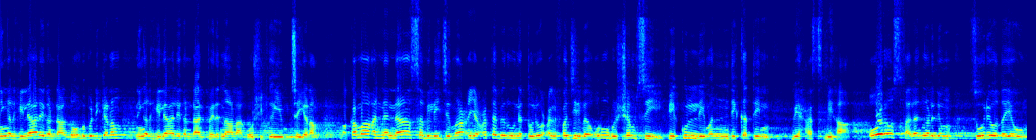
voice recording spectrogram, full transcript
നിങ്ങൾ ഹിലാൽ കണ്ടാൽ നോമ്പ് പിടിക്കണം നിങ്ങൾ ഹിലാൽ കണ്ടാൽ പെരുന്നാൾ ആഘോഷിക്കുകയും ചെയ്യണം. അന്ന നാസ ഫജ്രി വ കുല്ലി ഓരോ സ്ഥലങ്ങളിലും സൂര്യോദയവും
